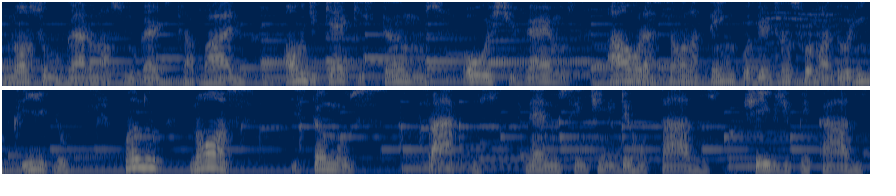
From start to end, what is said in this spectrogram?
o nosso lugar, o nosso lugar de trabalho, aonde quer que estamos ou estivermos, a oração ela tem um poder transformador incrível. Quando nós estamos fracos, né, nos sentindo derrotados, cheios de pecados,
